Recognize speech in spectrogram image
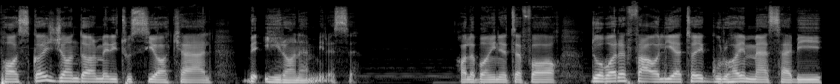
پاسگاه ژاندارمری تو سیاکل به ایرانم می‌رسه. حالا با این اتفاق دوباره فعالیت های گروه های مذهبی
